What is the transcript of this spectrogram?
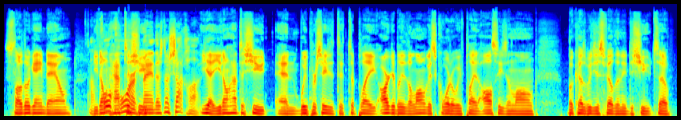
Slow the game down. You don't have to shoot. Man, there's no shot clock. Yeah, you don't have to shoot. And we proceeded to, to play arguably the longest quarter we've played all season long because we just feel the need to shoot. So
